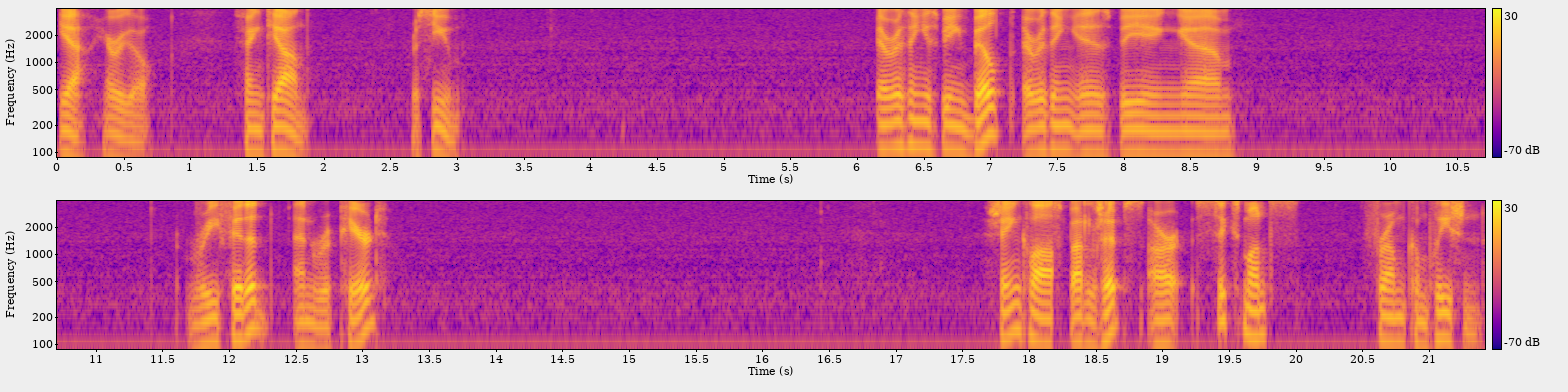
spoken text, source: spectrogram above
Yeah, here we go. Feng Tian. Resume. Everything is being built. Everything is being um, refitted and repaired. Shane class battleships are six months from completion.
